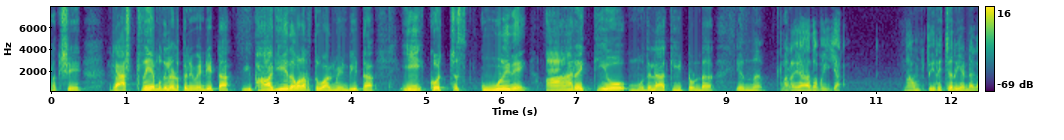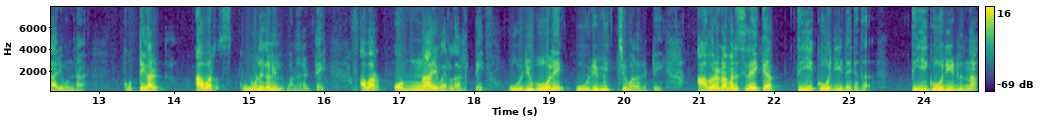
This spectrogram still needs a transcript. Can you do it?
പക്ഷേ രാഷ്ട്രീയ മുതലെടുപ്പിന് വേണ്ടിയിട്ട വിഭാഗീയത വളർത്തുവാൻ വേണ്ടിയിട്ട ഈ കൊച്ചു സ്കൂളിനെ ആരൊക്കെയോ മുതലാക്കിയിട്ടുണ്ട് എന്ന് പറയാതെ വയ്യ. നാം തിരിച്ചറിയേണ്ട കാര്യമുണ്ട്. കുട്ടികൾ അവർ സ്കൂളുകളിൽ വളരട്ടെ. അവർ ഒന്നായി വളരട്ടെ ഒരുപോലെ ഒരുമിച്ച് വളരട്ടെ. അവരുടെ മനസ്സിലേക്ക് തീ കോരിയിടരുത്. തീ കോരിയിടുന്ന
